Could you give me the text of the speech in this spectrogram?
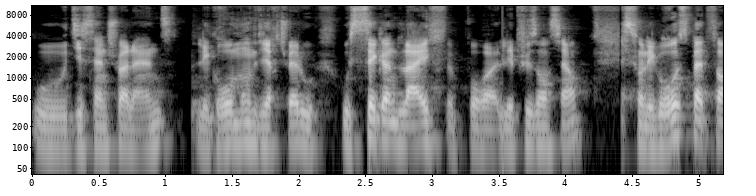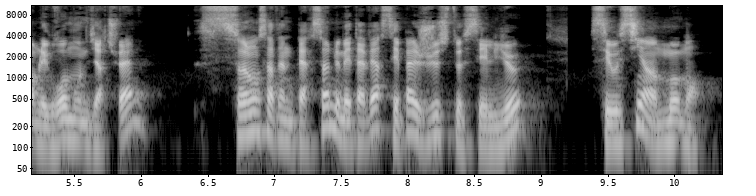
ou Decentraland, les gros mondes virtuels ou, Second Life pour les plus anciens, qui sont les grosses plateformes, les gros mondes virtuels. Selon certaines personnes, le métaverse, c'est pas juste ces lieux, c'est aussi un moment.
